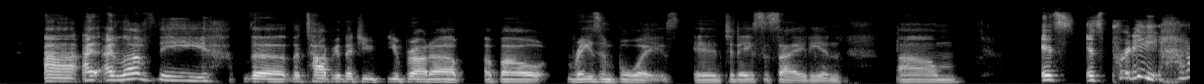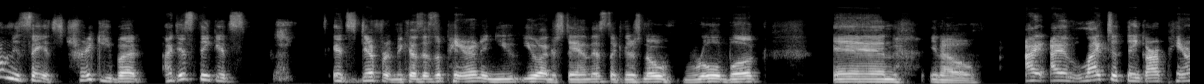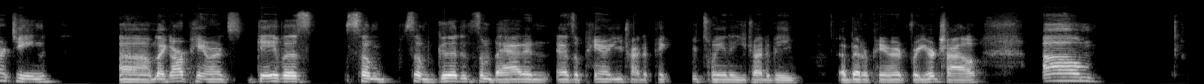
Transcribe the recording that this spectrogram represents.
Uh, I I love the the the topic that you you brought up about raising boys in today's society and um it's it's pretty i don't even say it's tricky but i just think it's it's different because as a parent and you you understand this like there's no rule book and you know i i like to think our parenting um like our parents gave us some some good and some bad. And as a parent you try to pick between and you try to be a better parent for your child. Um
